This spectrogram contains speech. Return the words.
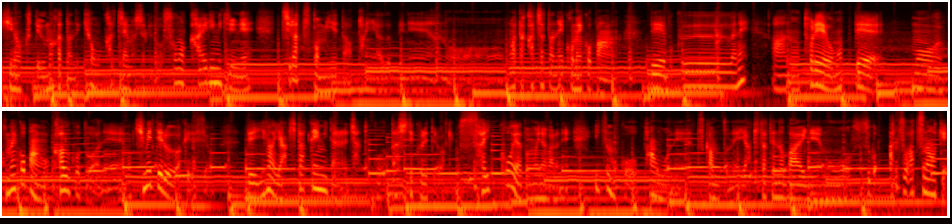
昨日食ってうまかったんで今日も買っちゃいましたけど、その帰り道にね、ちらっと見えたパン屋があってね、あのまた買っちゃったね、米粉パン。で、僕がね、あのトレイを持って、もう米粉パンを買うことはね、もう決めてるわけですよ。で、今焼きたてみたいなのちゃんとこう出してくれてるわけ。もう最高やと思いながらね、いつもこうパンをね、掴むとね、焼きたての場合ね、もうすごい熱々なわけ。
